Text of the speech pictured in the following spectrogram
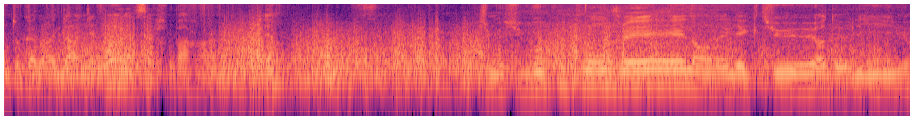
en tout cas dans les derniers mois, là, ça repart bien. Je me suis beaucoup plongé dans les lectures de livres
